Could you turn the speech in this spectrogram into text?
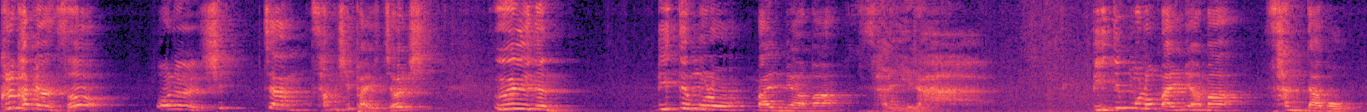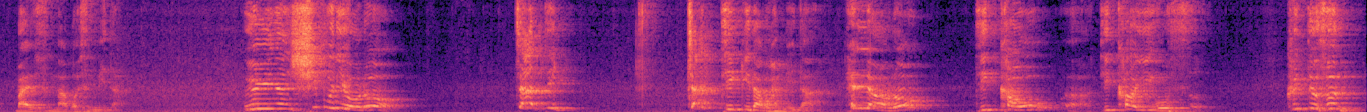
그렇게 하면서 오늘 10 장 38절 의인은 믿음으로 말미암아 살리라. 믿음으로 말미암아 산다고 말씀하고 있습니다. 의인은 시브리어로 짜틱 짜틱이라고 합니다. 헬라어로 디카오 어, 디카이오스 그 뜻은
